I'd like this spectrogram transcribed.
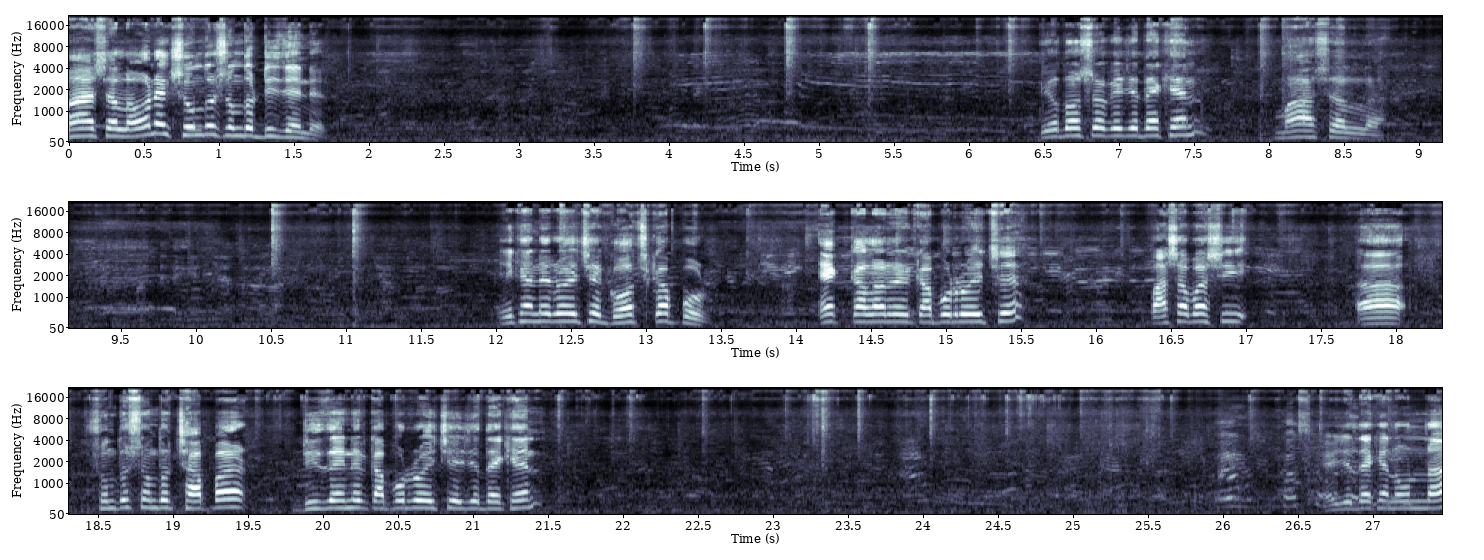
মাশাল্লাহ অনেক সুন্দর সুন্দর ডিজাইনের। প্রিয় দর্শক, এই যে দেখেন মাশাল্লাহ এখানে রয়েছে গজ কাপড়, এক কালারের কাপড় রয়েছে। পাশাপাশি সুন্দর সুন্দর ছাপা ডিজাইনের কাপড় রয়েছে, এই যে দেখেন। এই যে দেখেন ওন্না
